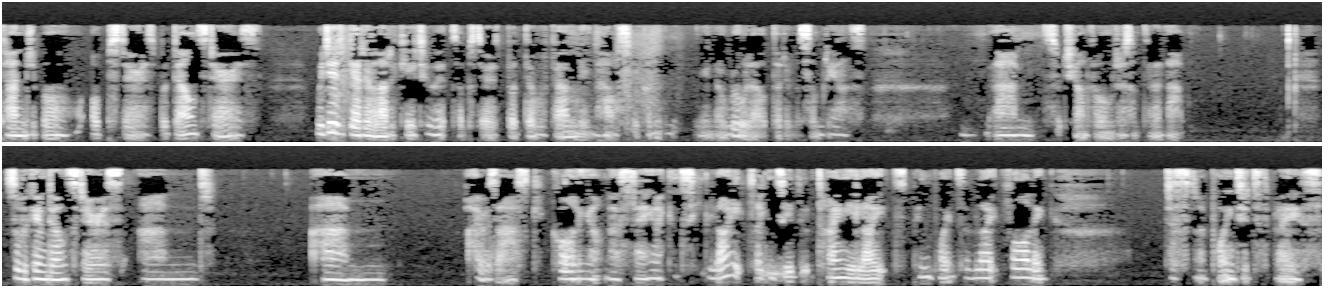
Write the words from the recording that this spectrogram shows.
tangible upstairs, but downstairs, we did get a lot of K2 hits upstairs, but there were family in the house. We couldn't, you know, rule out that it was somebody else. Um, switching on phones or something like that. So we came downstairs and um, I was asking, calling out, and I was saying, I can see lights. I can see the tiny lights, pinpoints of light falling. Just I pointed to the place,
